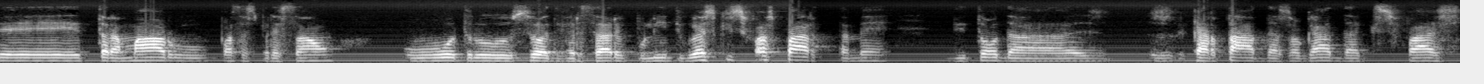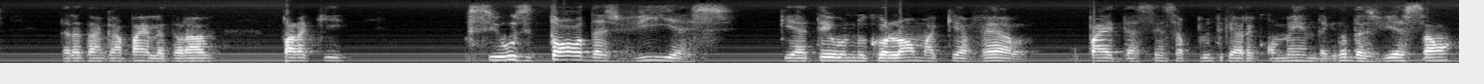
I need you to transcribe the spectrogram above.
eh, tramar, o, passa a expressão, o outro seu adversário político. Eu acho que isso faz parte também de toda a cartada, jogada que se faz durante a campanha eleitoral para que se use todas as vias que até o Nicolau Maquiavel, o pai da ciência política, recomenda, que todas as vias são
